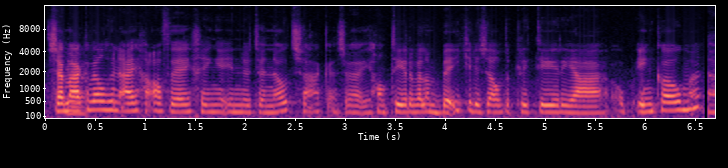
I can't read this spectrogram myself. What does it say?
Zij Ja. maken wel hun eigen afwegingen in nut en noodzaak. En zij hanteren wel een beetje dezelfde criteria op inkomen. Eh,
